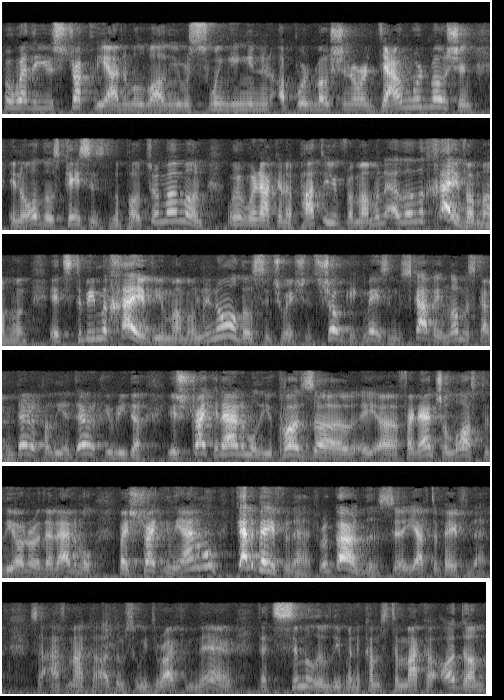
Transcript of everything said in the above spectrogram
or whether you struck the animal while you were swinging in an upward motion or a downward motion. In all those cases, lepotra mamon, we're, not going to pater you from mamon, ela mamon. It's to be mechayev you mamon in all those situations. Shogig, mezid, miskavin, lo miskavin, derech aliyah, derech yirida. You strike an animal, you cause uh, a, a, financial loss to the owner of that animal by striking the animal. You got to pay for that, regardless. Uh, you have to pay for that. So af maka adam. So we derive from there that similarly, when it comes to maka adam,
